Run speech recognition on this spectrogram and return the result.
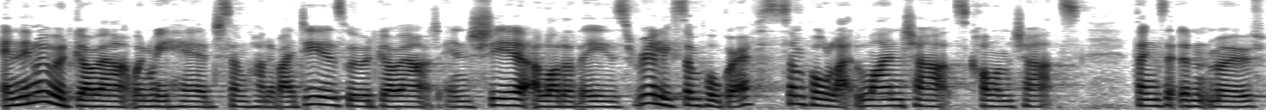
And then we would go out when we had some kind of ideas, we would go out and share a lot of these really simple graphs, simple like line charts, column charts, things that didn't move.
